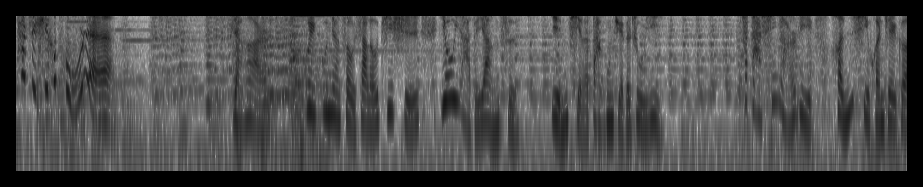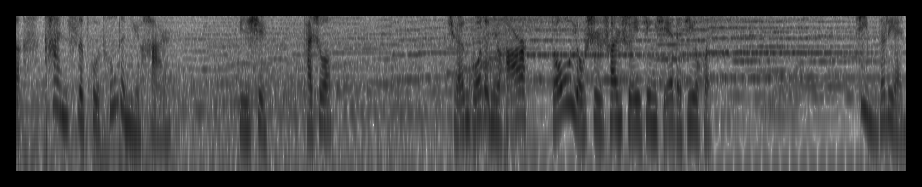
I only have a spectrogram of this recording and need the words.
他只是一个仆人。”然而，灰姑娘走下楼梯时优雅的样子，引起了大公爵的注意。他打心眼里很喜欢这个看似普通的女孩，于是他说：“全国的女孩都有试穿水晶鞋的机会。”继母的脸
